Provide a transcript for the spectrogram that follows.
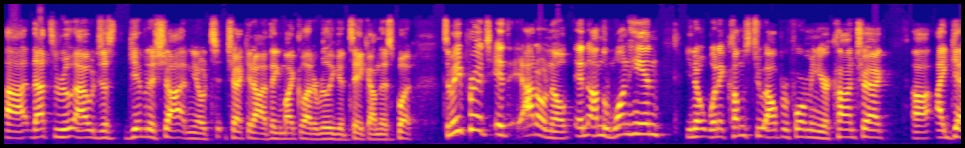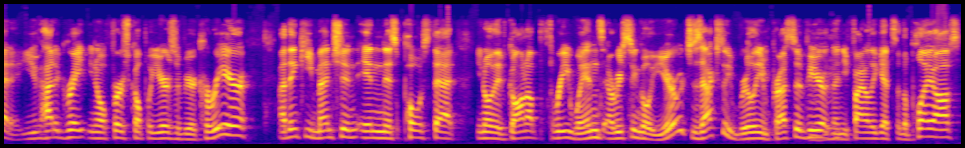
uh, that's really, I would just give it a shot and, you know, t- check it out. I think Michael had a really good take on this. But to me, Pritch, it, I don't know. And on the one hand, you know, when it comes to outperforming your contract, uh, I get it. You've had a great, you know, first couple years of your career. I think he mentioned in this post that you know they've gone up three wins every single year, which is actually really impressive here. Mm-hmm. And then you finally get to the playoffs.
